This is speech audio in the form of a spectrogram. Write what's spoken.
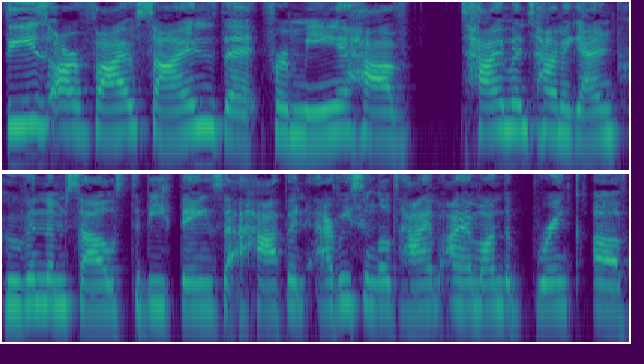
these are five signs that for me have time and time again proven themselves to be things that happen every single time I am on the brink of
